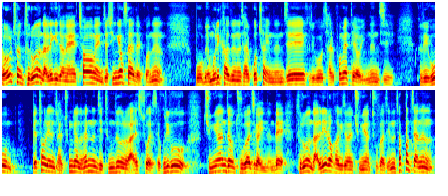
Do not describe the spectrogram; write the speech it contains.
겨울철 드론을 날리기 전에 처음에 이제 신경 써야 될 거는 뭐 메모리 카드는 잘 꽂혀 있는지 그리고 잘 포맷되어 있는지 그리고 배터리는 잘 충전을 했는지 등등을 알 수가 있어요. 그리고 중요한 점 두 가지가 있는데 드론 날리러 가기 전에 중요한 두 가지는 첫 번째는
